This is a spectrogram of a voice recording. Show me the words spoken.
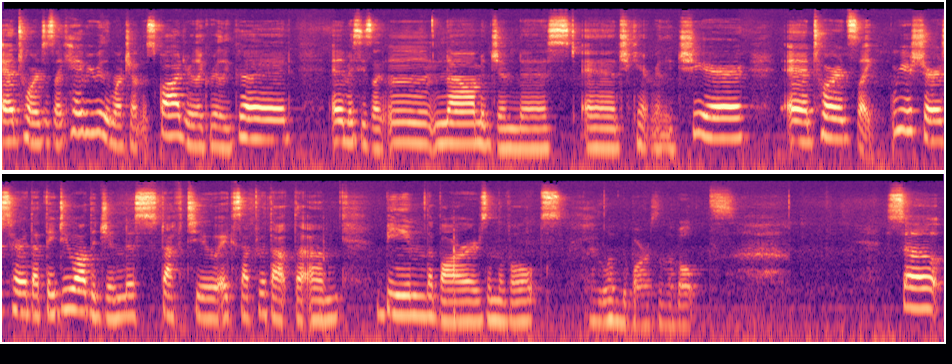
and Torrance is like, "Hey, we really want you on the squad. You're like really good." And Missy's like, mm, "No, I'm a gymnast, and she can't really cheer." And Torrance like reassures her that they do all the gymnast stuff too, except without the um, beam, the bars, and the vaults. I love the bars and the bolts. So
